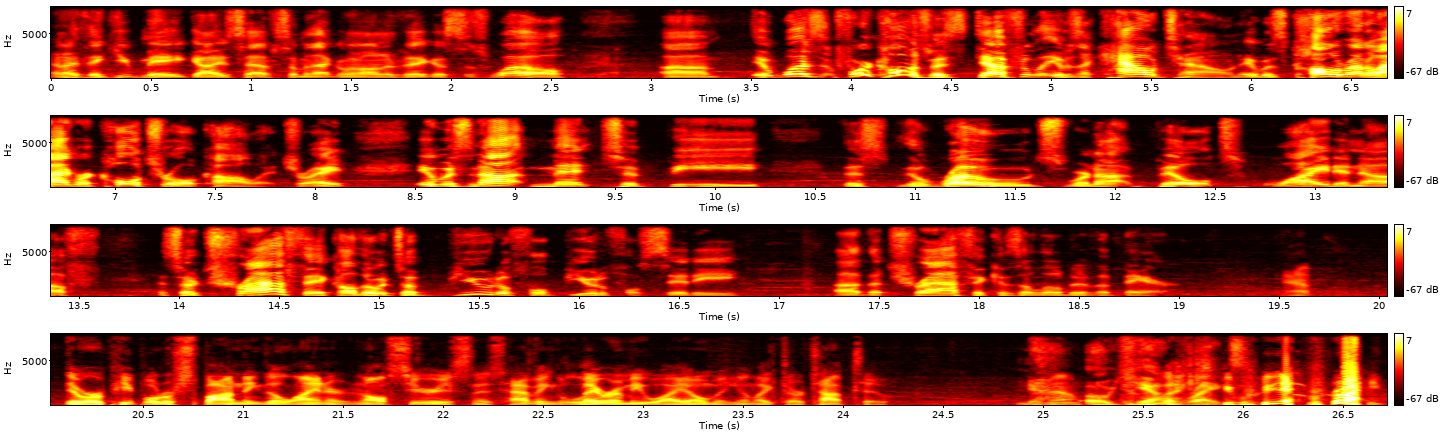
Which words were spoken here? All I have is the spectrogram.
and I think you may guys have some of that going on in Vegas as well. Um, it was Fort Collins was definitely it was a cow town. It was Colorado Agricultural College, right? It was not meant to be this. The roads were not built wide enough, and so traffic. Although it's a beautiful, beautiful city, uh, the traffic is a little bit of a bear. There were people responding to Leinart in all seriousness, having Laramie, Wyoming in like their top two. Yeah. Oh yeah, Like, right. yeah, right.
